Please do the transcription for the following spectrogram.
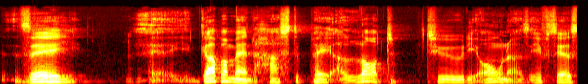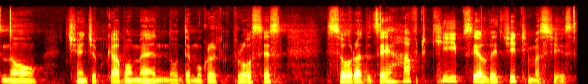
they uh, government has to pay a lot to the owners if there's no change of government, no democratic process, so that they have to keep their legitimacies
